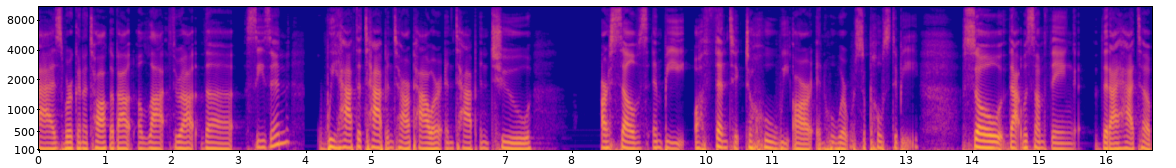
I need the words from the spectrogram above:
as we're going to talk about a lot throughout the season, we have to tap into our power and tap into ourselves and be authentic to who we are and who we're, we're supposed to be. So that was something that I had to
